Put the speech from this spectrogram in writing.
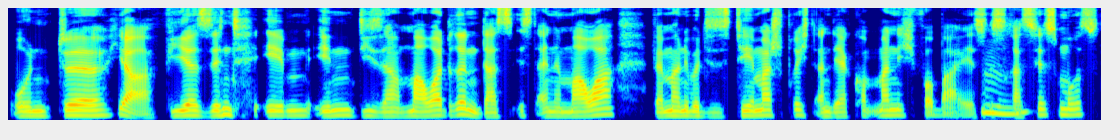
Und äh, ja, wir sind eben in dieser Mauer drin. Das ist eine Mauer, wenn man über dieses Thema spricht, an der kommt man nicht vorbei. Es mhm. ist Rassismus,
